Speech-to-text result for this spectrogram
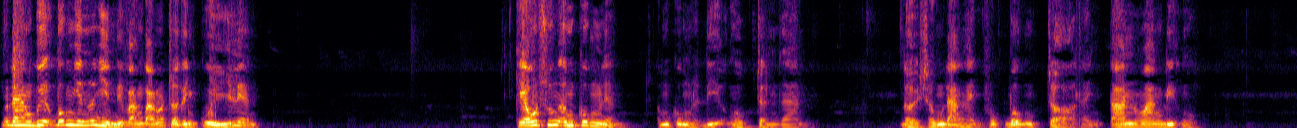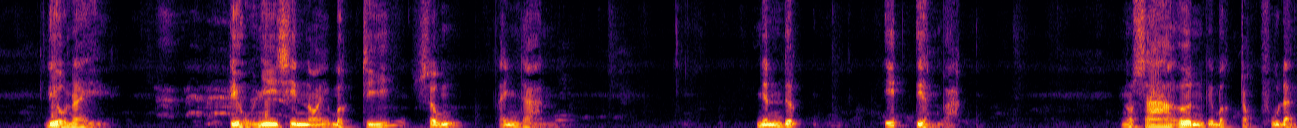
Nó đang bịa bỗng nhiên nó nhìn thấy vàng bạc nó trở thành quỷ liền. Kéo xuống âm cung liền. Âm cung là địa ngục trần gian. Đời sống đang hạnh phúc bỗng trở thành tan hoang địa ngục. Điều này tiểu nhi xin nói bậc trí sống thanh thản nhân đức ít tiền bạc. Nó xa hơn cái bậc trọc phú đần.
